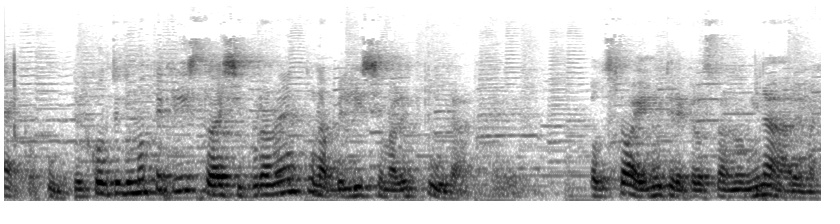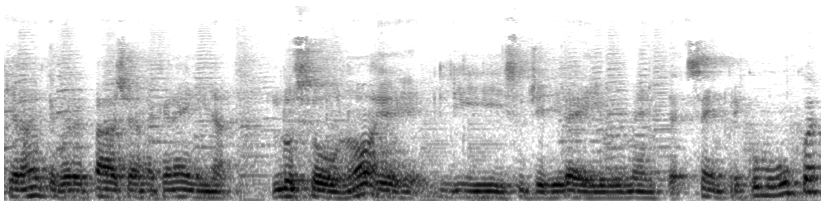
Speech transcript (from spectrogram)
Ecco, appunto, il Conte di Montecristo è sicuramente una bellissima lettura. Tolstoi è inutile che lo sto a nominare, ma chiaramente Guerra e Pace e Anna Karenina lo sono e li suggerirei ovviamente sempre e comunque.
